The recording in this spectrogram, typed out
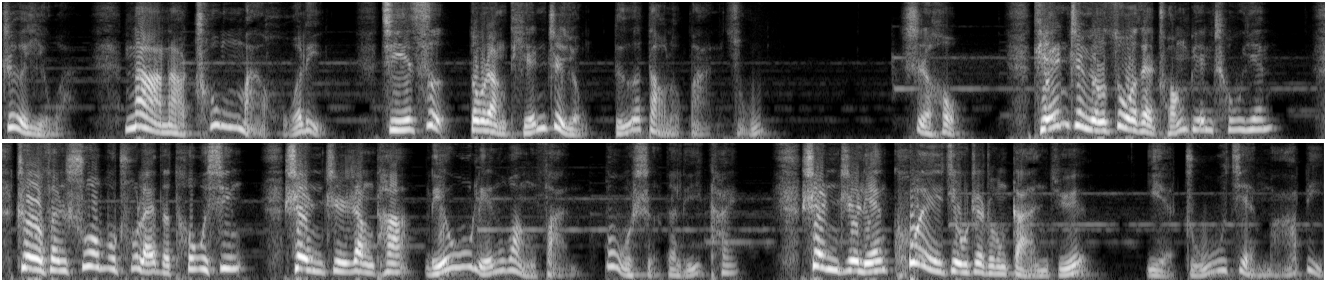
这一晚，娜娜充满活力，几次都让田志勇得到了满足。事后。田志勇坐在床边抽烟，这份说不出来的偷腥，甚至让他流连忘返，不舍得离开，甚至连愧疚这种感觉也逐渐麻痹。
